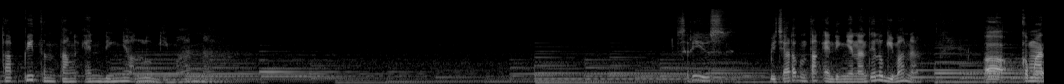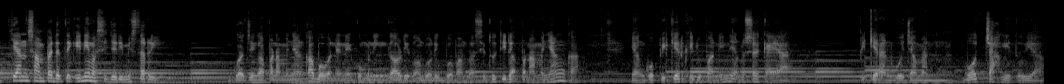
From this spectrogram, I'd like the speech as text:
Tapi tentang endingnya lo gimana serius bicara tentang endingnya nanti lo gimana? Uh, kematian sampai detik ini masih jadi misteri. Gue aja nggak pernah menyangka bahwa nenek gue meninggal di tahun 2018 itu tidak pernah menyangka. Yang gue pikir kehidupan ini harusnya kayak pikiran gue zaman bocah gitu ya.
